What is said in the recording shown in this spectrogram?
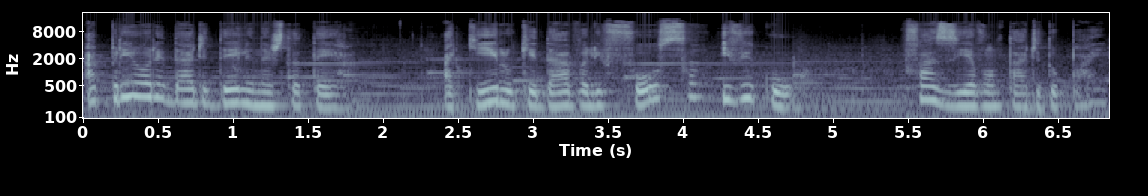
a prioridade dele nesta terra, aquilo que dava-lhe força e vigor, fazia a vontade do Pai.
